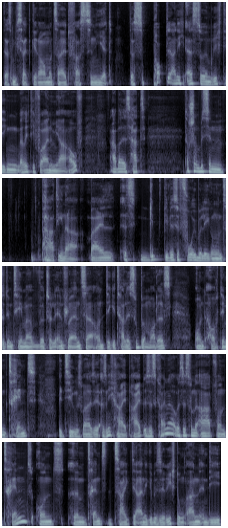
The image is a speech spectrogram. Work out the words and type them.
das mich seit geraumer Zeit fasziniert. Das poppte eigentlich erst so im richtigen, richtig vor einem Jahr auf, aber es hat doch schon ein bisschen Patina, weil es gibt gewisse Vorüberlegungen zu dem Thema virtuelle Influencer und digitale Supermodels und auch dem Trend, beziehungsweise, also nicht Hype. Hype ist es keiner, aber es ist so eine Art von Trend und ähm, Trend zeigt ja eine gewisse Richtung an, in die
